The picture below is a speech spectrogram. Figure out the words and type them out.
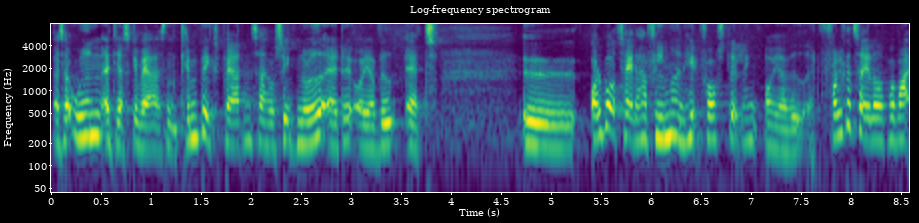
Altså uden at jeg skal være sådan kæmpe eksperten, så har jeg jo set noget af det, og jeg ved, at Øh, Aalborg Teater har filmet en hel forestilling, og jeg ved, at Folketeateret er på vej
